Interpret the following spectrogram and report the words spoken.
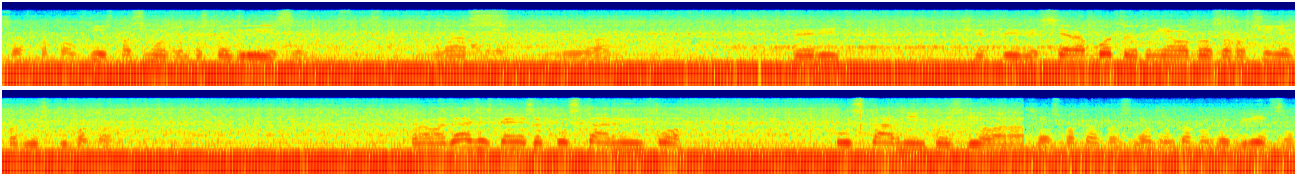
Сейчас пока здесь посмотрим, пускай греется. Раз, два, три, четыре. Все работают, у меня вопросов вообще нет по движку пока. Провода здесь, конечно, кустарненько. Кустарненько сделано. Сейчас пока посмотрим, как он будет греться.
